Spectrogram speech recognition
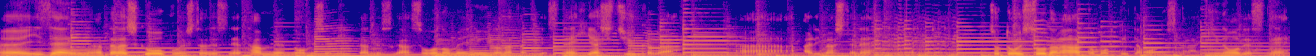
えー、以前、新しくオープンしたですね、タンメンのお店に行ったんですが、そのメニューの中にですね、冷やし中華があありましてね、ちょっと美味しそうだなと思っていたもんですから、昨日ですね、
